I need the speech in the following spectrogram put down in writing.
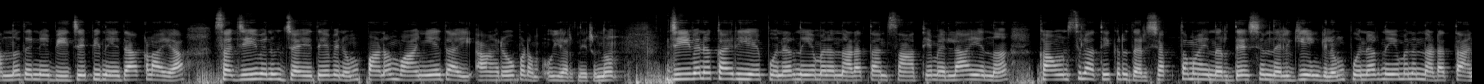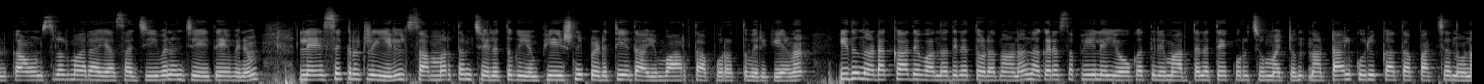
അന്ന് തന്നെ ബി ജെ പി നേതാക്കളായ സജീവനും ജയദേവനും പണം വാങ്ങിയതായി ആരോപണം ഉയർന്നിരുന്നു. ജീവനക്കാരിയെ പുനർനിയമനം നടത്താൻ സാധ്യമല്ല എന്ന് കൗൺസിൽ അധികൃതർ ശക്തമായ നിർദ്ദേശം നൽകിയെങ്കിലും പുനർനിയമനം നടത്താൻ കൗൺസിലർമാരായ സജീവനും ജയദേവനും ലേ സെക്രട്ടറിയിൽ സമ്മർദ്ദം ചെലുത്തുകയും ഭീഷണിപ്പെടുത്തിയതായും വാർത്ത പുറത്തുവരികയാണ്. ഇത് നടക്കാതെ വന്നതിനെ തുടർന്നാണ് നഗരസഭയിലെ യോഗത്തിലെ മർദ്ദനത്തെക്കുറിച്ചും മറ്റും നട്ടാൽ കുരുക്കാത്ത പച്ചനുണ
